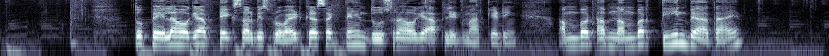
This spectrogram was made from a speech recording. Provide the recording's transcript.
तो पहला हो गया आप टेक सर्विस प्रोवाइड कर सकते हैं, दूसरा हो गया अपलेट मार्केटिंग अंबर अब नंबर तीन पे आता है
